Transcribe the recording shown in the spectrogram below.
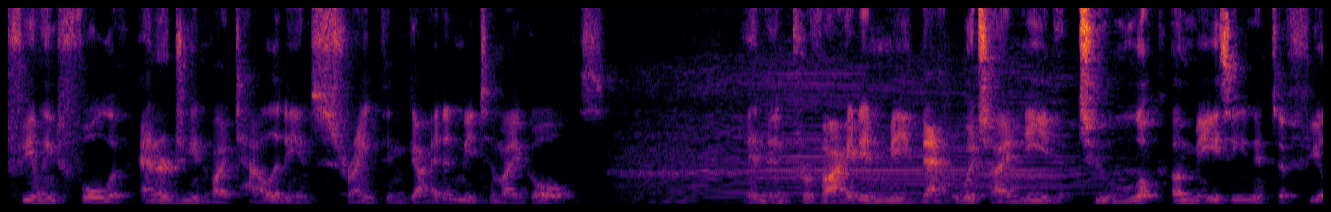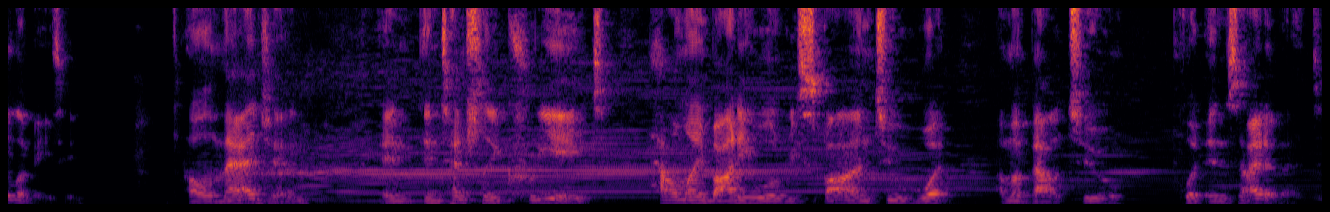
feeling full of energy and vitality and strength and guiding me to my goals and, and providing me that which I need to look amazing and to feel amazing. I'll imagine and intentionally create how my body will respond to what I'm about to put inside of it.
